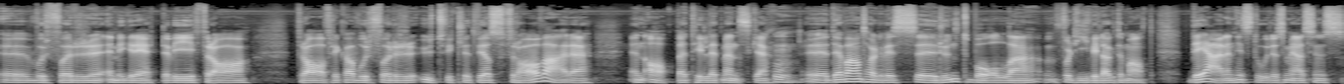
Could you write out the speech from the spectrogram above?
eh, hvorfor emigrerte vi fra, fra Afrika? Hvorfor utviklet vi oss fra å være en ape til et menneske? Eh, det var antageligvis rundt bålet fordi vi lagde mat. Det er en historie som jeg syns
